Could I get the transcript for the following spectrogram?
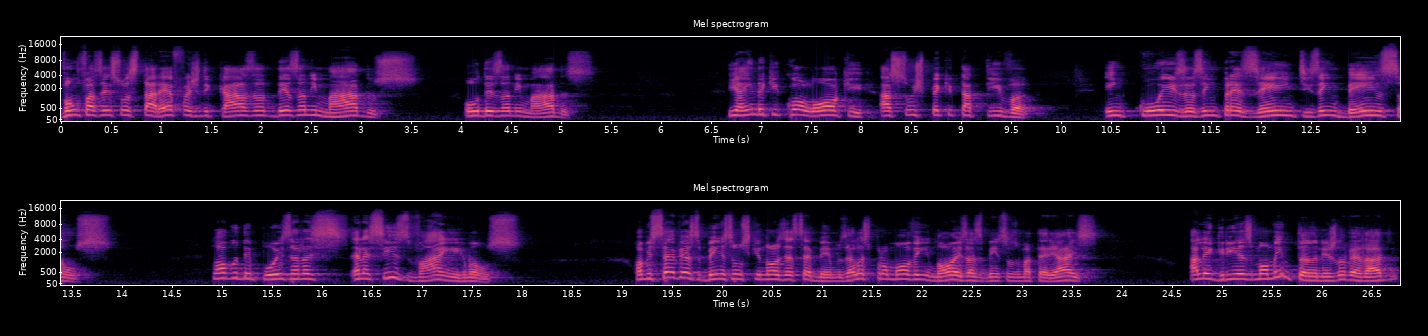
vão fazer suas tarefas de casa desanimados ou desanimadas. E ainda que coloque a sua expectativa em coisas, em presentes, em bênçãos, logo depois elas, elas se esvaem, irmãos. Observe as bênçãos que nós recebemos, elas promovem em nós, as bênçãos materiais, alegrias momentâneas, na é verdade,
